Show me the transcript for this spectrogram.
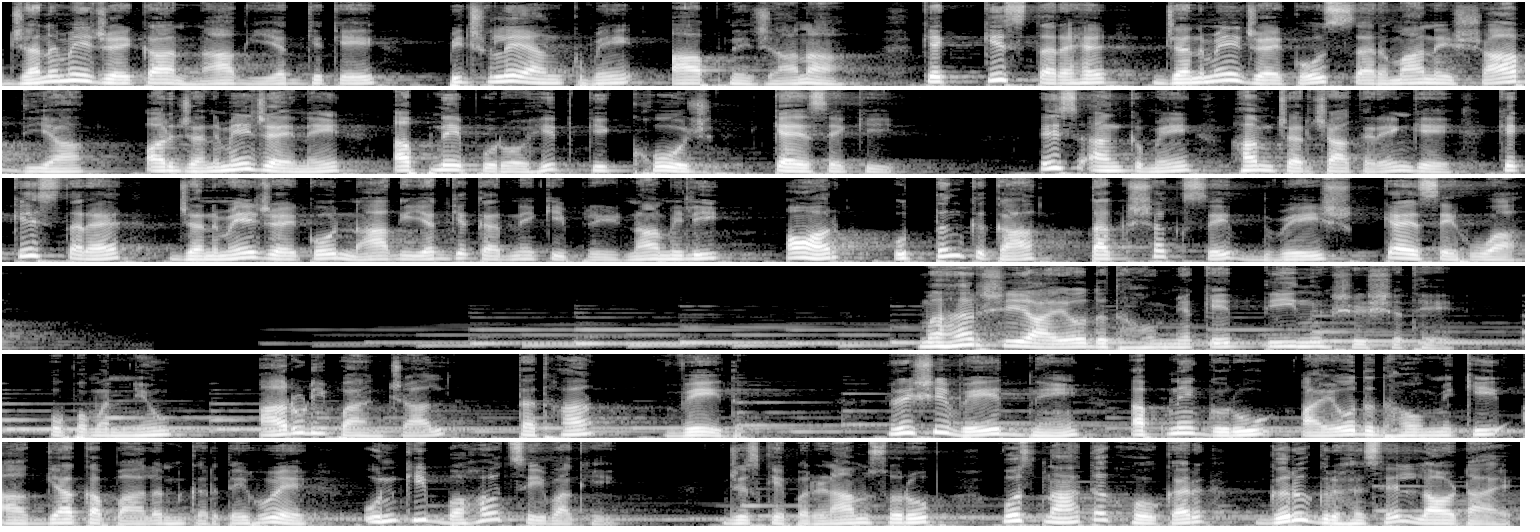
जन्मे जय का नाग यज्ञ के पिछले अंक में आपने जाना कि किस तरह जन्मे जय को शर्मा ने शाप दिया और जन्मे जय ने अपने पुरोहित की खोज कैसे की। इस अंक में हम चर्चा करेंगे कि किस तरह जन्मे जय को नाग यज्ञ करने की प्रेरणा मिली और उत्तंक का तक्षक से द्वेष कैसे हुआ। महर्षि आयोध धौम्य के तीन शिष्य थे। उपमन्यु आरुणि पांचाल तथा वेद। ऋषि वेद ने अपने गुरु अयोध धौम्य की आज्ञा का पालन करते हुए उनकी बहुत सेवा की, जिसके परिणाम स्वरूप वो स्नातक होकर गुरुगृह से लौट आए।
